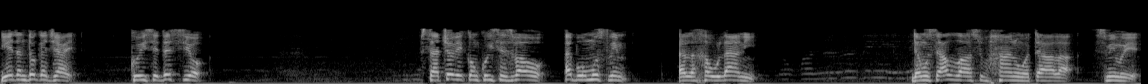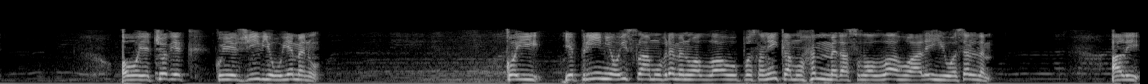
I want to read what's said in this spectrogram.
jedan događaj koji se desio sa čovjekom koji se zvao Abu Muslim al-Hawlani da mu se Allah subhanahu wa ta'ala smiluje. Ovo je čovjek koji je živio u Jemenu koji je primio islam u vremenu Allahu poslanika Muhammeda sallallahu alaihi wa sallam ali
